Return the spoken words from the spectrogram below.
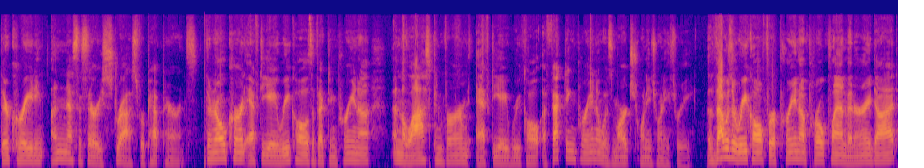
they're creating unnecessary stress for pet parents. There are no current FDA recalls affecting Purina, and the last confirmed FDA recall affecting Purina was March 2023. That was a recall for a Purina Pro Plan veterinary diet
